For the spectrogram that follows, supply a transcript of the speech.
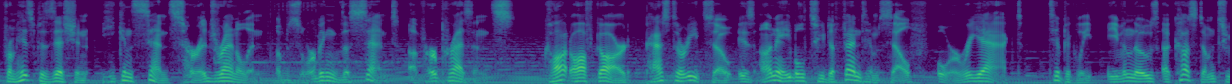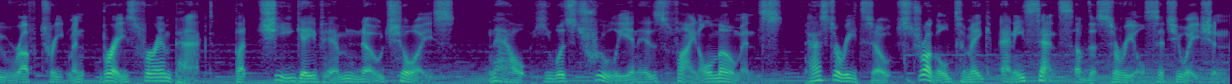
From his position, he can sense her adrenaline, absorbing the scent of her presence. Caught off guard, Pastorizzo is unable to defend himself or react. Typically, even those accustomed to rough treatment brace for impact, but she gave him no choice. Now he was truly in his final moments. Pastorizzo struggled to make any sense of the surreal situation.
